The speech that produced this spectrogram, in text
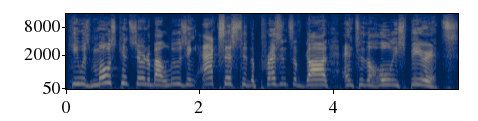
he was most concerned about losing access to the presence of God and to the Holy Spirit.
